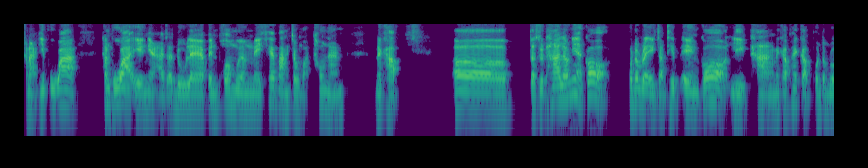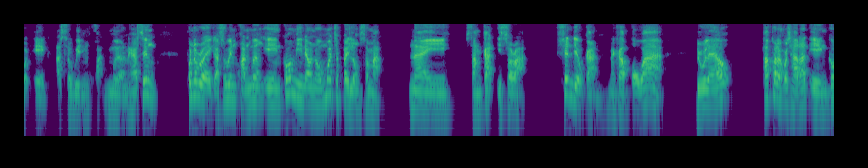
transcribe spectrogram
ขณะที่ผู้ว่าท่านผู้ว่าเองเนี่ยอาจจะดูแลเป็นพ่อเมืองในแค่บางจังหวัดเท่านั้นนะครับเอ่อแต่สุดท้ายแล้วเนี่ยก็พลตำรวจเอกจันทิพย์เองก็หลีกทางนะครับให้กับพลตำรวจเอกอัศวินขวัญเมืองนะฮะซึ่งพลตำรวจเอกอัศวินขวัญเมืองเองก็มีแนวโน้มว่าจะไปลงสมัครในสังกัดอิสระ เช่นเดียวกันนะครับ เพราะว่าดูแล้วพรรคพลังประชารัฐเองก็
